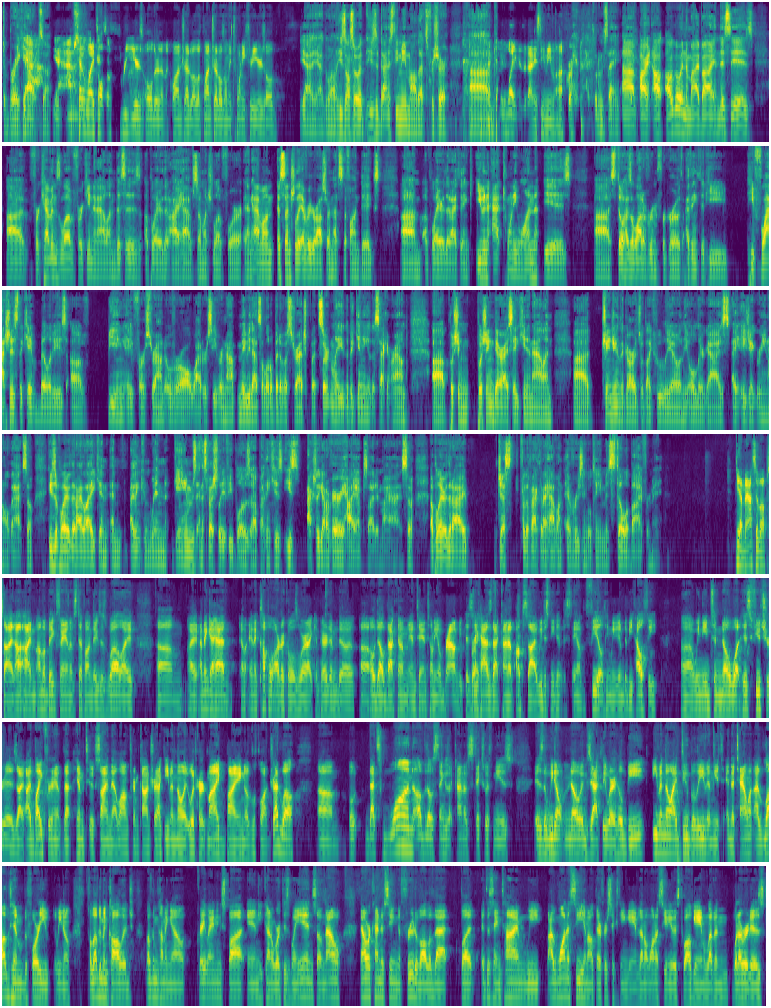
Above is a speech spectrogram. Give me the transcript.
to break Yeah, out. So yeah, absolutely. Kevin White's also three years older than Laquan Treadwell. Laquan Treadwell's only 23 years old. yeah, yeah. Well, he's also a, he's a dynasty meme, that's for sure. Um, Kevin White is a dynasty meme. Right, that's what I'm saying. Um, all right, I'll I'll go into my buy, and this is uh, for Kevin's love for Keenan Allen. This is a player that I have so much love for and have on essentially every roster, and that's Stefon Diggs, um, a player that I think even at 21 is uh, still has a lot of room for growth. I think that he he flashes the capabilities of being a first round overall wide receiver. Now, maybe that's a little bit of a stretch, but certainly the beginning of the second round, uh, pushing, pushing, dare I say, Keenan Allen, uh, changing the guards with like Julio and the older guys, AJ Green, all that. So he's a player that I like and, and I think can win games. And especially if he blows up, I think his, he's actually got a very high upside in my eyes. So a player that I just for the fact that I have on every single team is still a buy for me. Yeah, massive upside. I, I'm I'm a big fan of Stefon Diggs as well. I um I, I think I had uh, in a couple articles where I compared him to uh, Odell Beckham and to Antonio Brown because Right. he has that kind of upside. We just need him to stay on the field. We need him to be healthy. Uh, we need to know what his future is. I, I'd like for him that him to sign that long term contract, even though it would hurt my buying of Laquan Treadwell. Um, but that's one of those things that kind of sticks with me is is that we don't know exactly where he'll be. Even though I do believe in the in the talent, I loved him before he, you know, I loved him in college, loved him coming out, great landing spot, and he kind of worked his way in. So now, now we're kind of seeing the fruit of all of that. But at the same time, we I want to see him out there for 16 games. I don't want to see any of this 12 game, 11, whatever it is.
